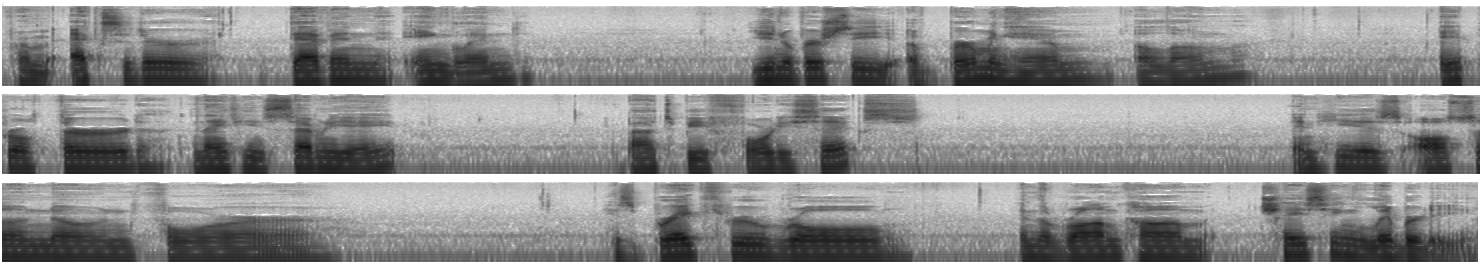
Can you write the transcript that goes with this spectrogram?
from Exeter, Devon, England, University of Birmingham alum, April 3rd, 1978, about to be 46. And he is also known for his breakthrough role in the rom com Chasing Liberty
